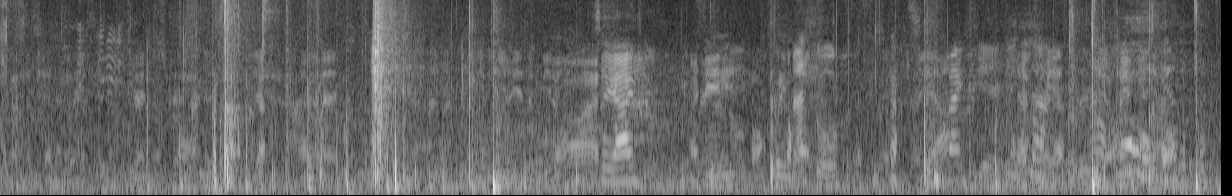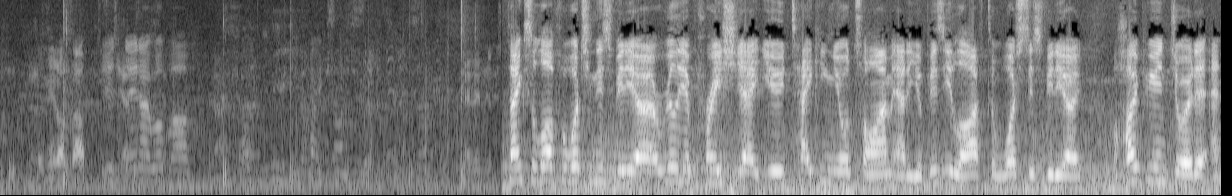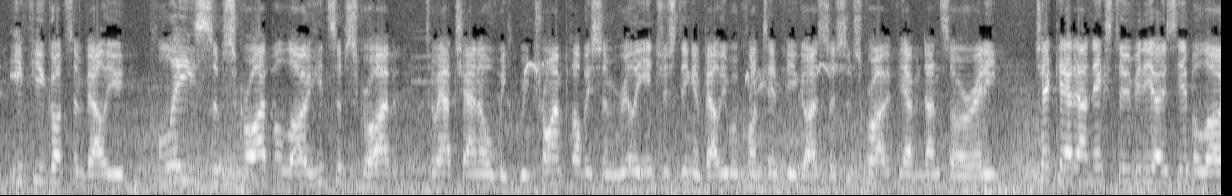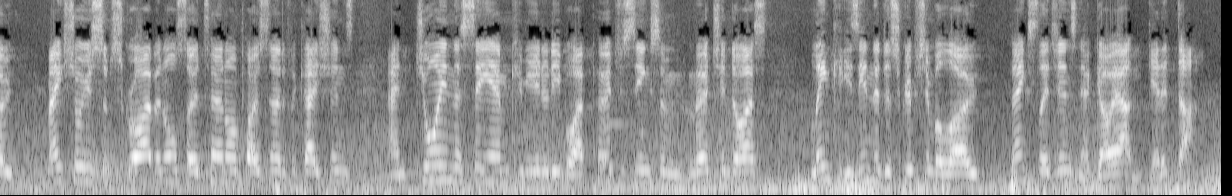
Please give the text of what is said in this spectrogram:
gonna probably turn to strike. Yeah, I'm gonna give you the mid on. See you, Ames. As in, Put him back or? so mid off up. Cheers, Dino. Well, well. And then the Thanks a lot for watching this video. I really appreciate you taking your time out of your busy life to watch this video. I hope you enjoyed it and if you got some value, please subscribe below, hit subscribe to our channel. We, we try and publish some really interesting and valuable content for you guys, so subscribe if you haven't done so already. Check out our next two videos here below. Make sure you subscribe and also turn on post notifications and join the CM community by purchasing some merchandise. Link is in the description below. Thanks, legends. Now go out and get it done.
